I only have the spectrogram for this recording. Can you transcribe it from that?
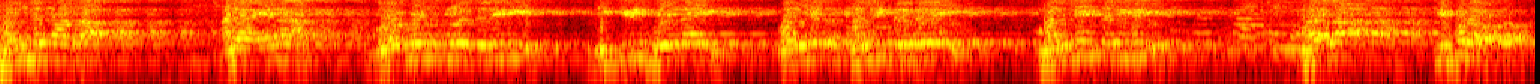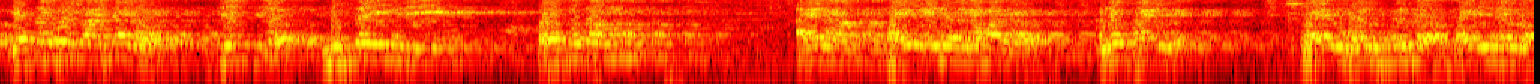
మంజునాథ అనే ఆయన గవర్నమెంట్ స్కూల్లో చదివి డిగ్రీ ఫెయిల్ అయి వన్ ఇయర్ మళ్ళీ ప్రిపేర్ అయి మళ్ళీ చదివి మరలా ఇప్పుడు ఎస్ఎఫ్ఎస్ రాశాడు జస్ట్ మిస్ అయింది. ప్రస్తుతం ఆయన ఫైర్ ఇంజనీర్గా మారాడు. అంటే ఫైర్ ఫైర్ తెలుసు? కదా ఫైర్ ఇంజనీర్లో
